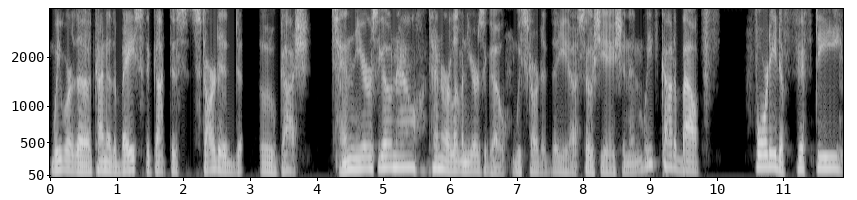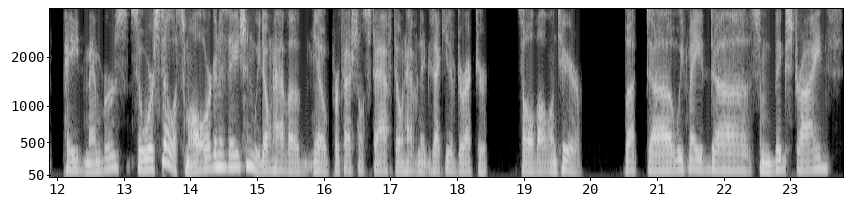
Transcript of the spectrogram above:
we were the kind of the base that got this started. Oh gosh, 10 years ago now, 10 or 11 years ago, we started the association and we've got about 40 to 50 paid members. So we're still a small organization. We don't have a, you know, professional staff, don't have an executive director. It's all volunteer. But uh, we've made uh, some big strides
